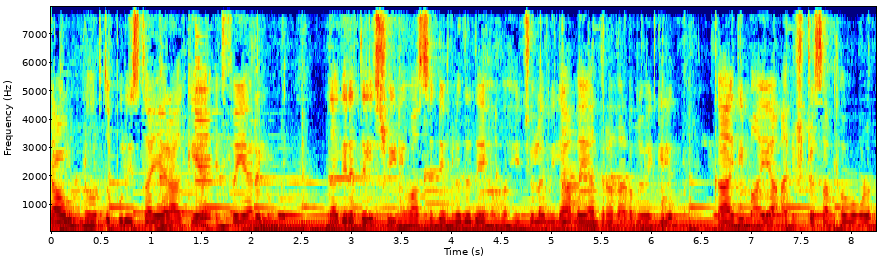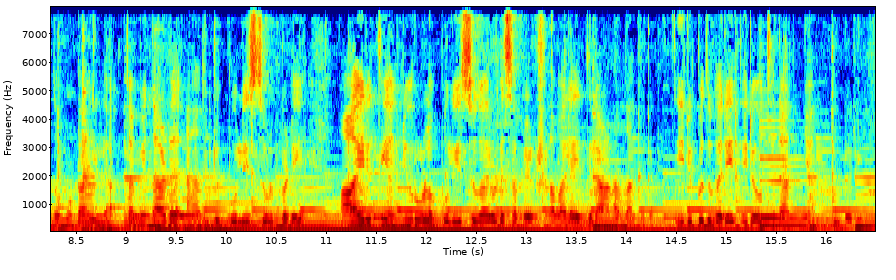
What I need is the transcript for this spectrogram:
ടൗൺ നോർത്ത് പോലീസ് തയ്യാറാക്കിയ എഫ്ഐആറിലുണ്ട്. നഗരത്തിൽ ശ്രീനിവാസിന്റെ മൃതദേഹം വഹിച്ചുള്ള വിലാപയാത്ര നടന്നുവെങ്കിലും കാര്യമായ അനിഷ്ട സംഭവങ്ങളൊന്നും ഉണ്ടായില്ല. തമിഴ്നാട് ആംഡ് പോലീസ് ഉൾപ്പെടെ ആയിരത്തി അഞ്ഞൂറോളം പോലീസുകാരുടെ സംരക്ഷണ വലയത്തിലാണ് നഗരം. ഇരുപത് വരെ നിരോധനാജ്ഞ തുടരും.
